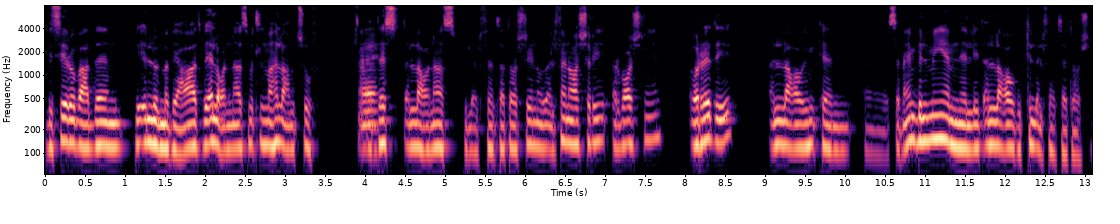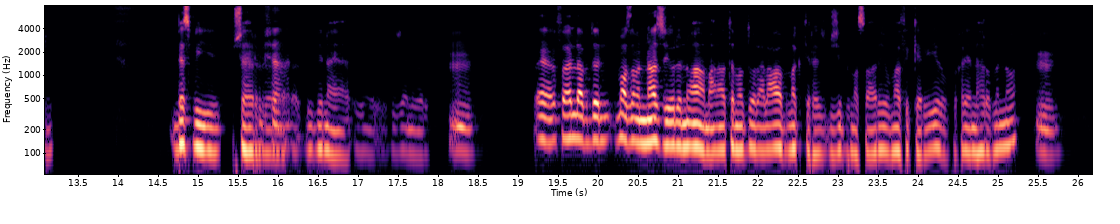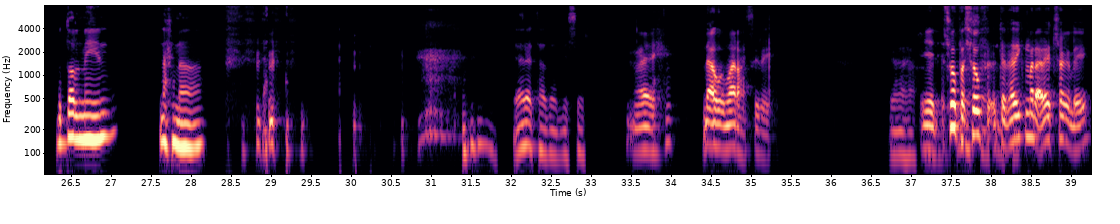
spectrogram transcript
بيصيروا بعدين بيقلوا المبيعات بيقلعوا الناس مثل ما هلا عم تشوف. إيه. قديش طلعوا ناس بال 2023 و 2020 24 already قلعوا يمكن 70% آه، من اللي تقلعوا بكل 2023 بس بشهر بشهر. بيناير بجانيوري إيه فهلا بدهم معظم الناس يقولوا إنه آه معناتها موضوع الألعاب ما كتير بيجيب مصاري وما في كارير وخلينا نهرب منه. بتضل مين؟ نحن. يا ريت هذا اللي يصير. إيه. لا هو ما راح يصير هيك. يعني شوف شوف أنت بهذيك المره قريت شغلة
